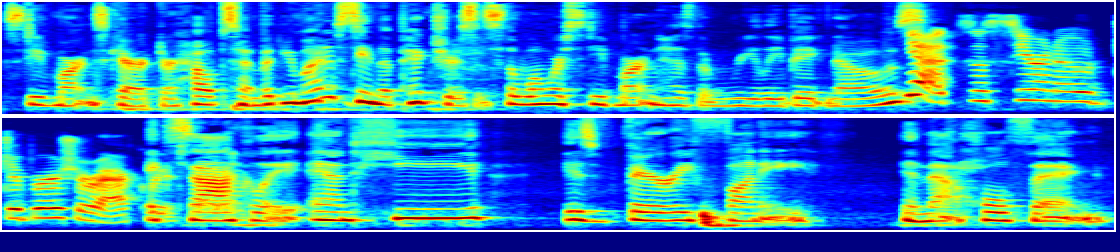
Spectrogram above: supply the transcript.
Steve Martin's character helps him. But you might have seen the pictures. It's the one where Steve Martin has the really big nose. Yeah, it's a Cyrano de Bergerac. Exactly. And he is very funny in that whole thing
